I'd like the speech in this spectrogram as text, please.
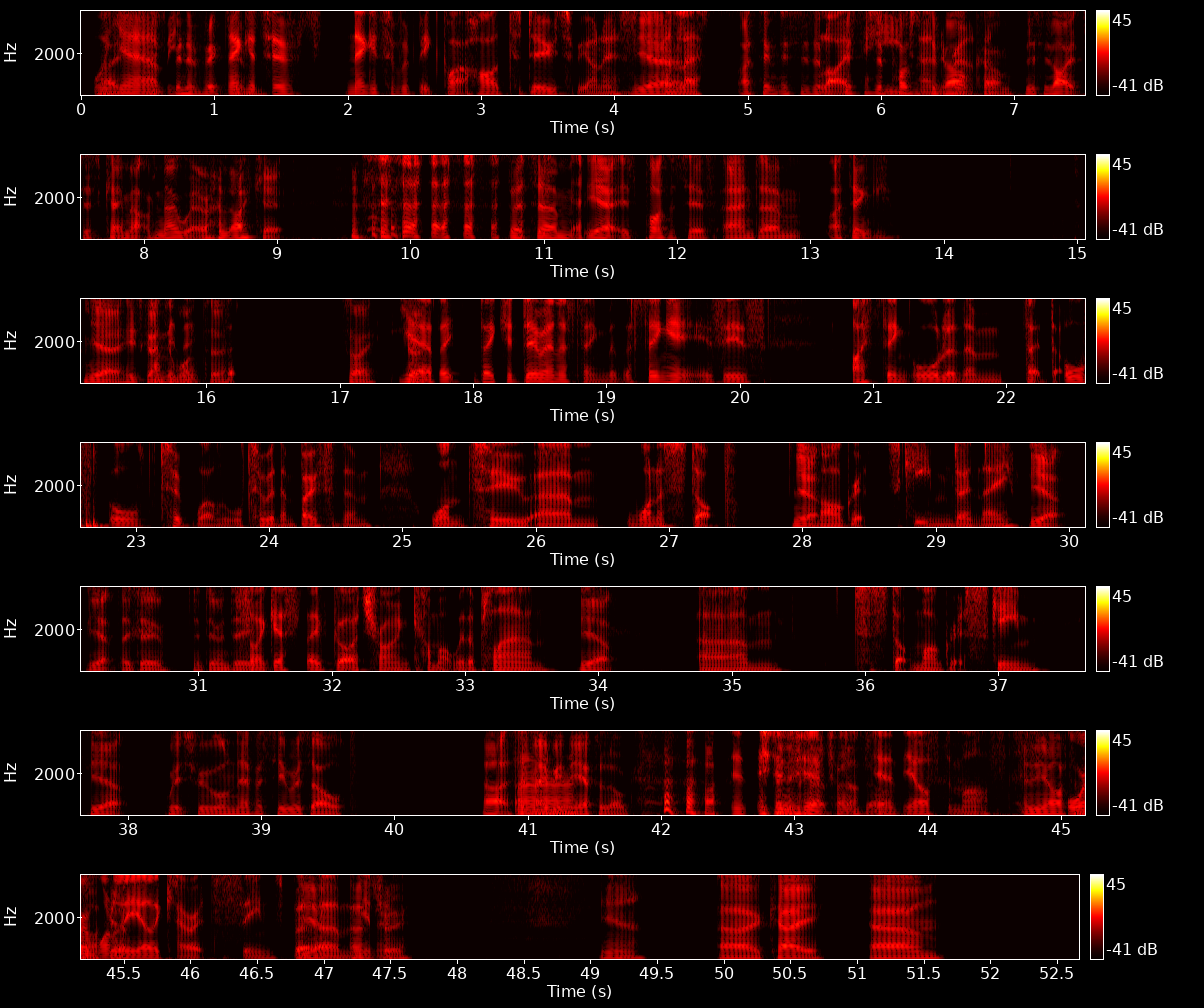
Well, Like, yeah, I she's been a victim. negative negative would be quite hard to do, to be honest. Yeah, Unless I think this is a Like, this is a positive outcome. This is like just came out of nowhere. I like it. But um, yeah, it's positive, and um, I think yeah, he's going I mean, to want they- to. they- Sorry. yeah, they they could do anything, but the thing is, is I think all of them that that all all two well all two of them both of them want to um want to stop Yeah. Margaret's scheme, don't they? Yeah. Yeah. They do. They do indeed. So I guess they've got to try and come up with a plan Yeah. um to stop Margaret's scheme. Yeah, which we will never see resolved. Ah, so maybe in Uh, the epilogue. In, in the epilogue, yeah, in the aftermath, in the aftermath. or in one yeah. of the other character scenes. But yeah, um, that's you know, true. yeah. Okay. Um,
